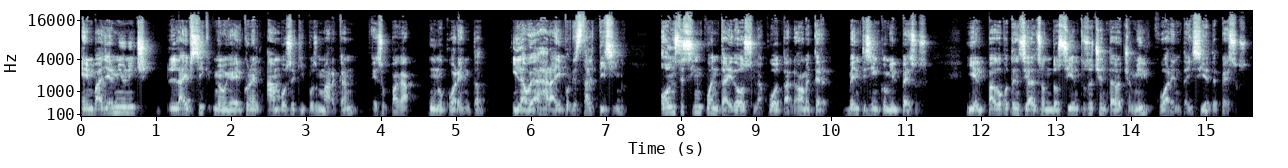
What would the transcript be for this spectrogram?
En Bayern Múnich, Leipzig, me voy a ir con el ambos equipos marcan, eso paga 1.40 y la voy a dejar ahí porque está altísima. 11.52 la cuota, le voy a meter 25 mil pesos y el pago potencial son 288 mil 47 pesos.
